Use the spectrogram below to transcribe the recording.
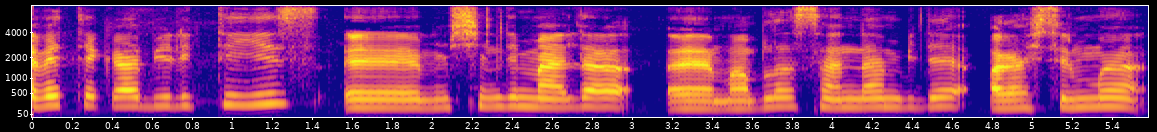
Evet tekrar birlikteyiz. Ee, şimdi Melda e, abla senden bir de araştırma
